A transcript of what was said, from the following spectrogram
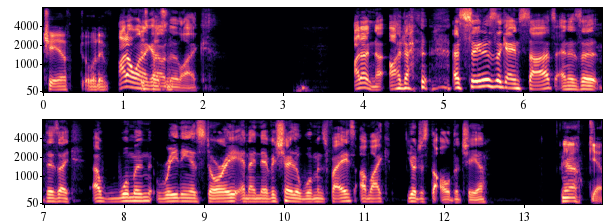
Tchia or whatever. I don't want to go person. into like. I don't know. I don't. As soon as the game starts and there's a there's a a woman reading a story and they never show the woman's face, I'm like, you're just the older Tchia. Yeah, yeah,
